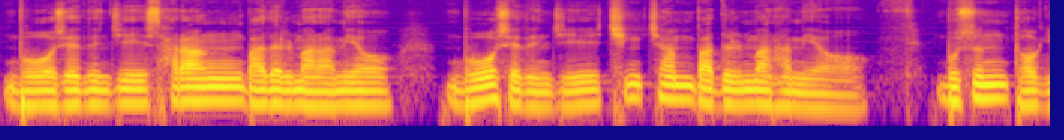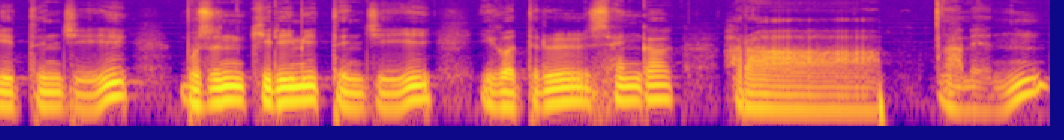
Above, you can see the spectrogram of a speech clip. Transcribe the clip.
무엇에든지 사랑받을 만하며 무엇에든지 칭찬받을 만하며 무슨 덕이 있든지 무슨 기림이 있든지 이것들을 생각하라. 아멘.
